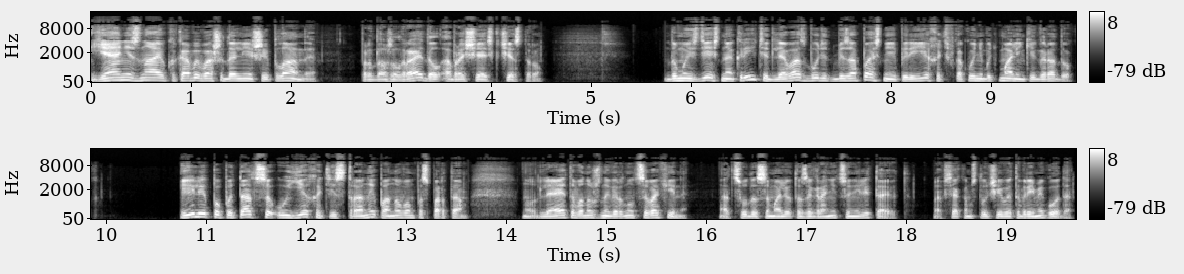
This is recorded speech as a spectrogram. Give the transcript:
«Я не знаю, каковы ваши дальнейшие планы», — продолжал Райдел, обращаясь к Честеру. «Думаю, здесь, на Крите, для вас будет безопаснее переехать в какой-нибудь маленький городок. или попытаться уехать из страны по новым паспортам. Но для этого нужно вернуться в Афины. Отсюда самолеты за границу не летают, во всяком случае в это время года.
